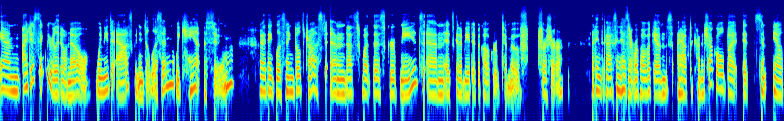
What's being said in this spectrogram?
And I just think we really don't know. We need to ask, we need to listen. We can't assume. I think listening builds trust, and that's what this group needs. And it's going to be a difficult group to move for sure. I think the vaccine hesitant Republicans, I have to kind of chuckle, but it's, you know,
